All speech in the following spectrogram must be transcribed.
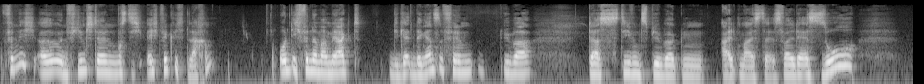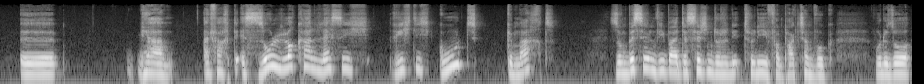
mhm. finde ich. Also in vielen Stellen musste ich echt wirklich lachen. Und ich finde, man merkt die, den ganzen Film über, dass Steven Spielberg ein Altmeister ist, weil der ist so, äh, ja, einfach, der ist so locker lässig, richtig gut gemacht. So ein bisschen wie bei Decision to Leave von Park Chan-wook wo du so,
